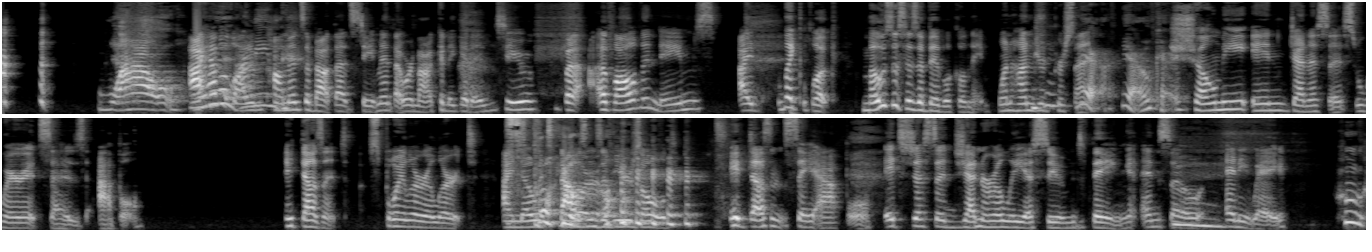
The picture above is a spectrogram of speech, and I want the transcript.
Wow. I have a lot I of mean- comments about that statement that we're not going to get into. But of all the names, I like, look, Moses is a biblical name, 100%. Yeah, yeah, okay. Show me in Genesis where it says apple. It doesn't. Spoiler alert. I know it's Spoiler thousands of years old. It doesn't say apple. It's just a generally assumed thing. And so, Hmm. anyway, whew,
